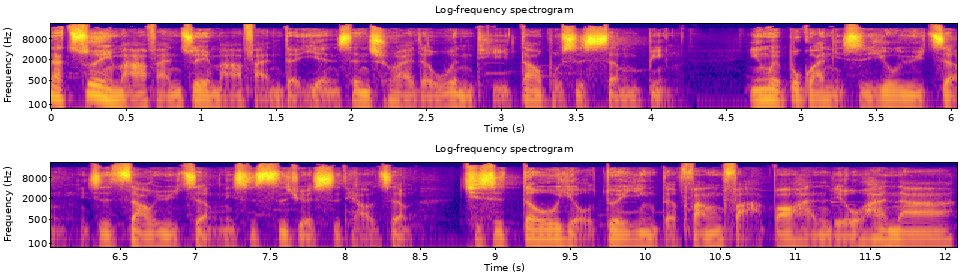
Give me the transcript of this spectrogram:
那最麻烦、最麻烦的衍生出来的问题，倒不是生病，因为不管你是忧郁症、你是躁郁症、你是视觉失调症，其实都有对应的方法，包含流汗啊、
